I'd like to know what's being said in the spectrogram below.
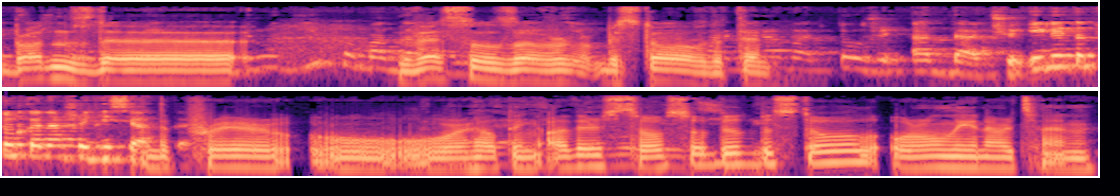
It broadens the vessels of bestowal of the ten. In the prayer, we're helping others to also build bestowal, or only in our ten?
